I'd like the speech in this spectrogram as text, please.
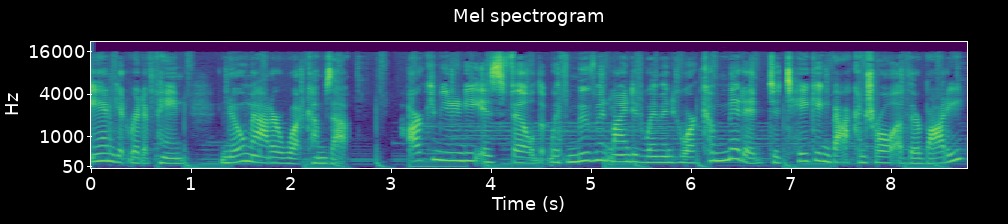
and get rid of pain no matter what comes up. Our community is filled with movement minded women who are committed to taking back control of their body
